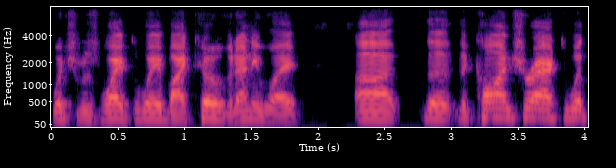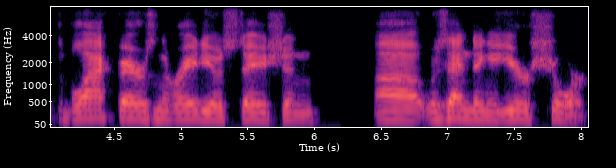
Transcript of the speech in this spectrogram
which was wiped away by COVID anyway, uh, the the contract with the Black Bears and the radio station uh, was ending a year short.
